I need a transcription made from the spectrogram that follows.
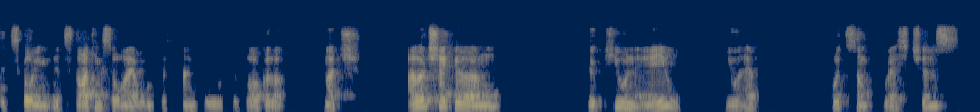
it's going, it's starting, so I won't have time to, to talk a lot much. I will check um, the Q&A. You have put some questions.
